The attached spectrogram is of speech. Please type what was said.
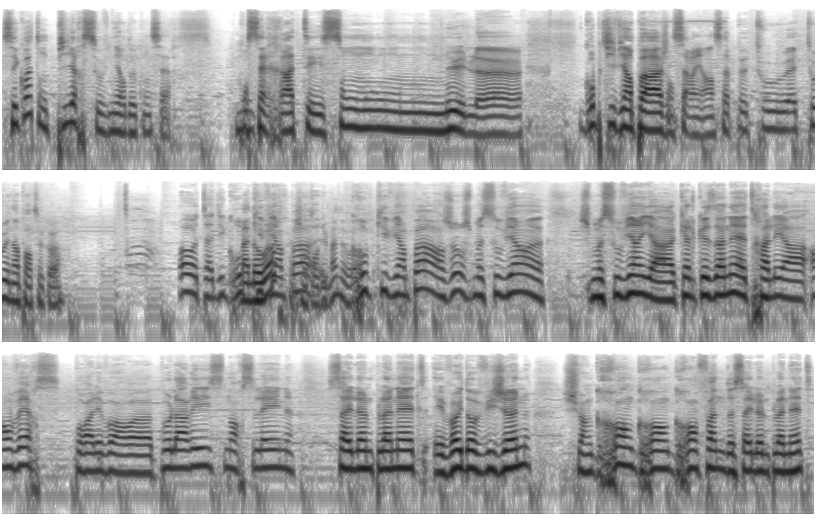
C'est quoi ton pire souvenir de concert? Mon- Concert raté, son nul, euh, groupe qui vient pas, j'en sais rien. Ça peut tout être tout et n'importe quoi. Oh, t'as dit groupe Manowar qui vient pas. entendu Manowar. Groupe qui vient pas. Un jour, je me souviens, euh, je me souviens il y a quelques années être allé à Anvers pour aller voir euh, Polaris, North Lane, Silent Planet et Void of Vision. Je suis un grand, grand, grand fan de Silent Planet.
